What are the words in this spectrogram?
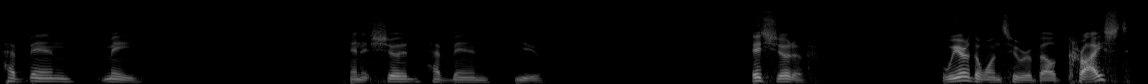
have been me, and it should have been you. It should have. We are the ones who rebelled. Christ,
